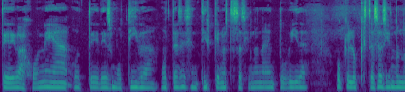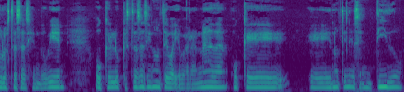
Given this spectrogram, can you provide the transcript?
te bajonea o te desmotiva o te hace sentir que no estás haciendo nada en tu vida o que lo que estás haciendo no lo estás haciendo bien o que lo que estás haciendo no te va a llevar a nada o que eh, no tiene sentido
